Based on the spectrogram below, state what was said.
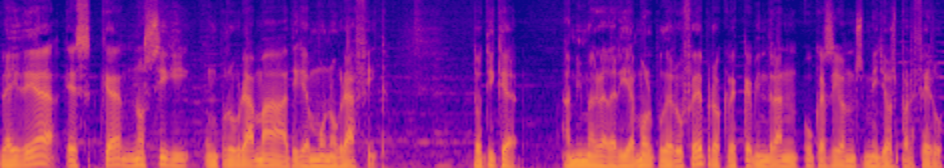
La idea és que no sigui un programa, diguem, monogràfic, tot i que a mi m'agradaria molt poder-ho fer, però crec que vindran ocasions millors per fer-ho.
